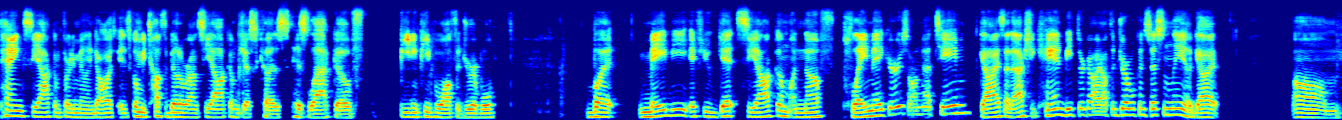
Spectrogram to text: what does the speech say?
Paying Siakam $30 million, it's going to be tough to build around Siakam just because his lack of beating people off the dribble. But maybe if you get Siakam enough playmakers on that team, guys that actually can beat their guy off the dribble consistently, a guy, um,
